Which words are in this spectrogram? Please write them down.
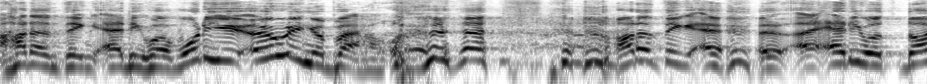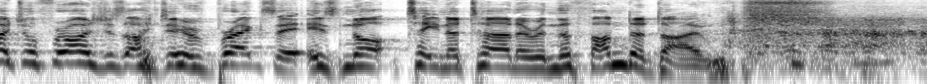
I don't think anyone. What are you oohing about? I don't think uh, uh, anyone. Nigel Farage's idea of Brexit is not Tina Turner in the Thunderdome.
